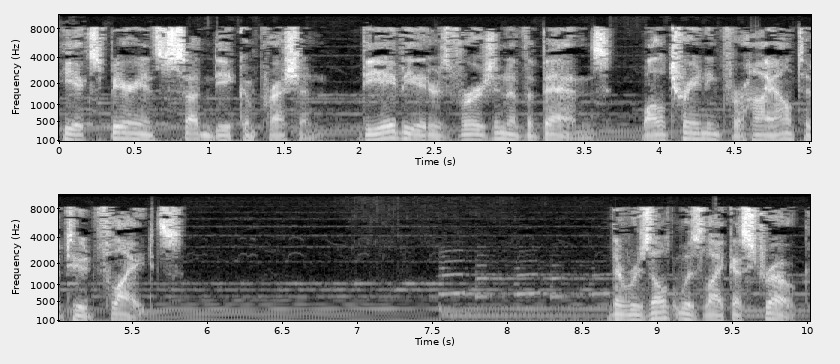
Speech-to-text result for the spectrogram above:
he experienced sudden decompression, the aviator's version of the bends, while training for high-altitude flights. The result was like a stroke.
